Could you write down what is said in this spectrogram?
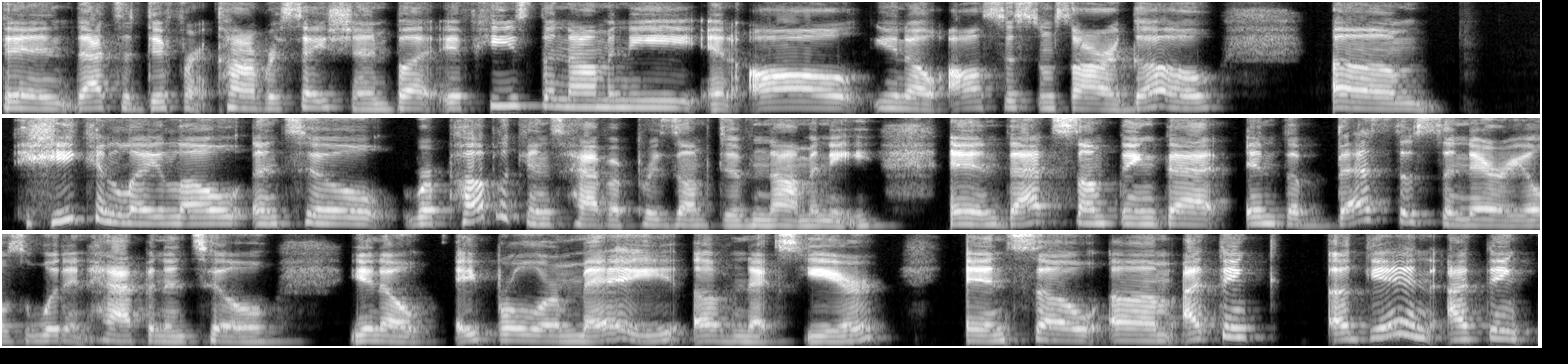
then that's a different conversation. But if he's the nominee and all you know all systems are a go um he can lay low until republicans have a presumptive nominee. And that's something that in the best of scenarios wouldn't happen until you know april or may of next year. And so um i think again i think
